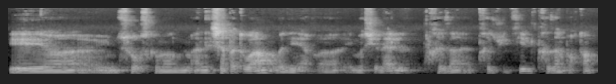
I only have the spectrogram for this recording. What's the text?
et euh, une source, comment, un échappatoire, on va dire, euh, émotionnel, très, très utile, très important.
